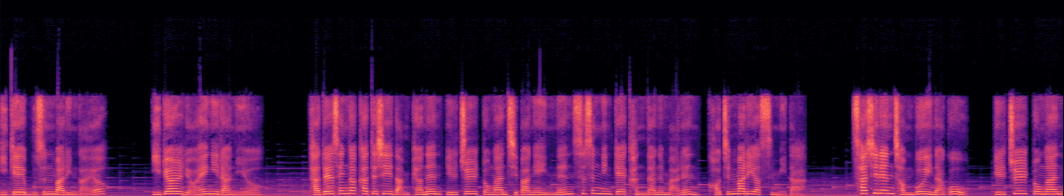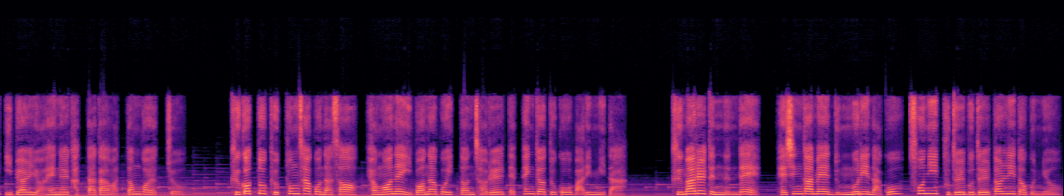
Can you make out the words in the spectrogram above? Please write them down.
이게 무슨 말인가요? 이별 여행이라니요. 다들 생각하듯이 남편은 일주일 동안 지방에 있는 스승님께 간다는 말은 거짓말이었습니다. 사실은 전부인하고 일주일 동안 이별 여행을 갔다가 왔던 거였죠. 그것도 교통사고 나서 병원에 입원하고 있던 저를 내팽겨두고 말입니다. 그 말을 듣는데 배신감에 눈물이 나고 손이 부들부들 떨리더군요.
